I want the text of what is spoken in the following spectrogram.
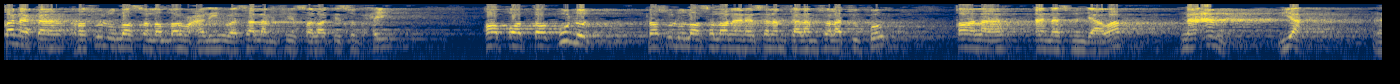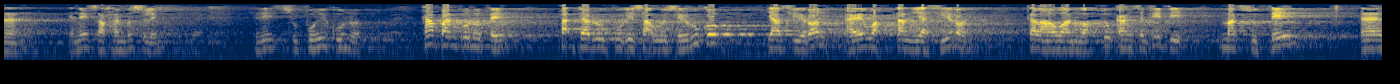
qanata Rasulullah sallallahu alaihi wasallam fi salati subhi apa ta kunut Rasulullah sallallahu alaihi wasallam dalam salat subuh qala Anas menjawab, "Na'am." Ya. Nah, ini sahih Muslim. Jadi subuh kunut. Kapan kunute? Tak ruku isa'usi ruku yasiron ay waktan yasiron. Kelawan waktu kang sedikit. Maksudnya eh,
